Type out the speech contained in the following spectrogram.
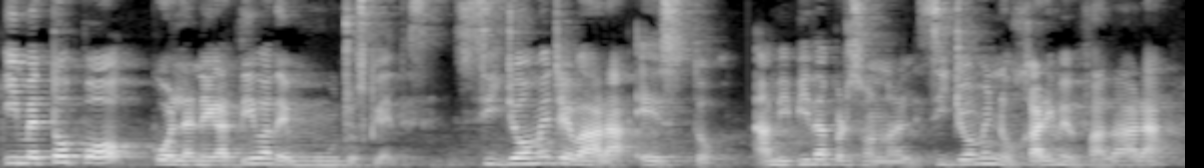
Y me topo con la negativa de muchos clientes. Si yo me llevara esto a mi vida personal, si yo me enojara y me enfadara,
